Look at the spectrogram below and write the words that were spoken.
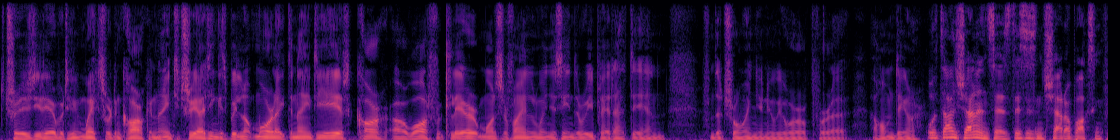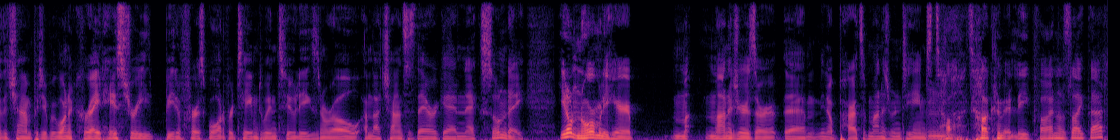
the trilogy there between Wexford and Cork in '93. I think it's building up more like the '98 Cork or Waterford Clare Munster final when you seen the replay that day, and from the throwing you knew we were up for a, a humdinger. Well, Dan Shanahan says this isn't shadow boxing for the championship. We want to create history, be the first Waterford team to win two leagues in a row, and that chance is there again next Sunday. You don't normally hear managers or um, you know parts of management teams Mm. ta- talking about league finals like that.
